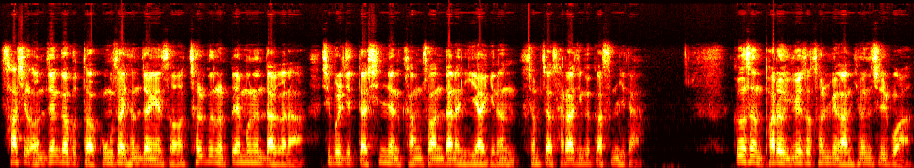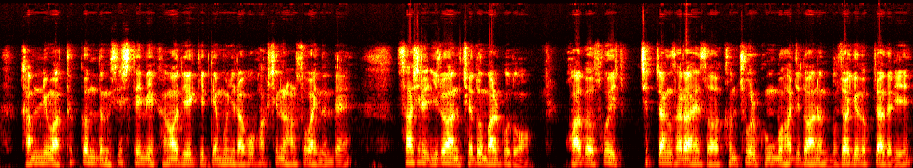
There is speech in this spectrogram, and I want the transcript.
사실 언젠가부터 공사 현장에서 철근을 빼먹는다거나 집을 짓다 10년 감소한다는 이야기는 점차 사라진 것 같습니다. 그것은 바로 위에서 설명한 현실과 감리와 특검 등 시스템이 강화되었기 때문이라고 확신을 할 수가 있는데 사실 이러한 제도 말고도 과거 소위 직장사라 해서 건축을 공부하지도 않은 무자격업자들이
